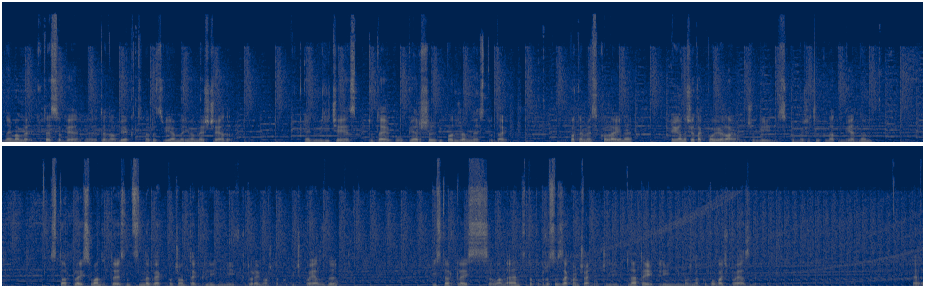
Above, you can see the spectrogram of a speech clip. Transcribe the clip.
No i mamy tutaj sobie yy, ten obiekt, rozwijamy i mamy jeszcze jeden. Jak widzicie jest tutaj był pierwszy i podrzędny jest tutaj. Potem jest kolejne i one się tak powielają, czyli skupmy się tylko na tym jednym. Store Place 1 to jest nic innego jak początek linii, w której można kupić pojazdy. I Store Place 1 End to po prostu zakończenie, czyli na tej linii można kupować pojazdy. E,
